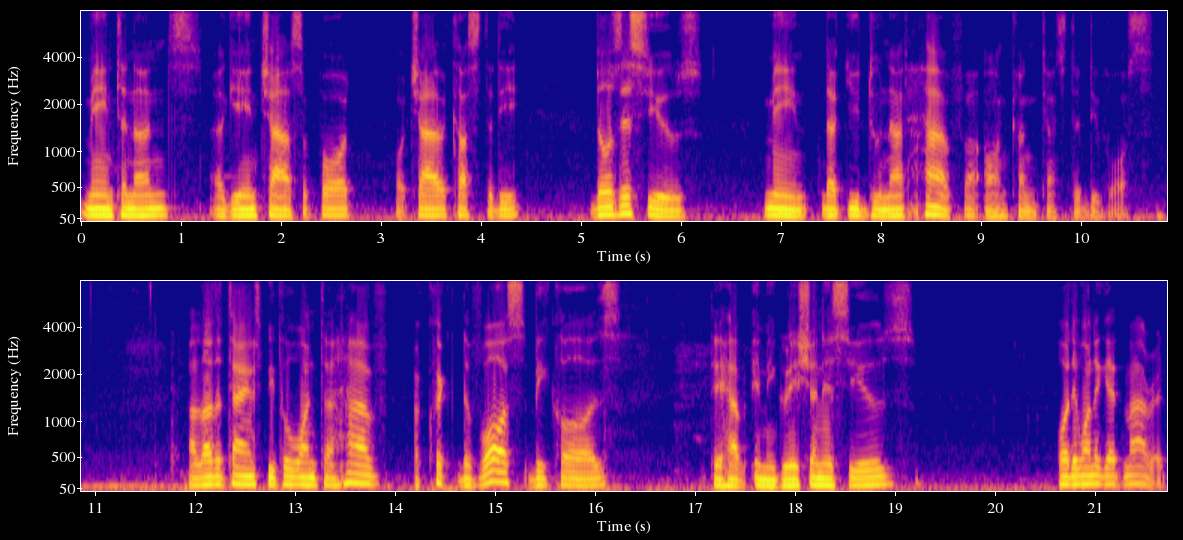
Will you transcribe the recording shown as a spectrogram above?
maintenance, again, child support or child custody, those issues mean that you do not have an uncontested divorce. A lot of times people want to have a quick divorce because they have immigration issues or they want to get married.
